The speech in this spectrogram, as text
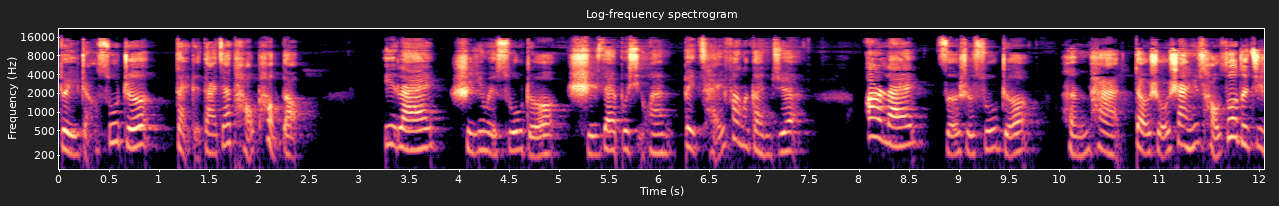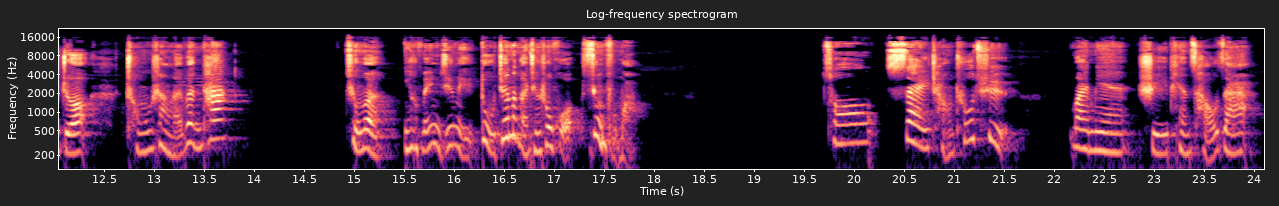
队长苏哲带着大家逃跑的。一来是因为苏哲实在不喜欢被采访的感觉，二来则是苏哲很怕到时候善于炒作的记者冲上来问他：“请问你和美女经理杜鹃的感情生活幸福吗？”从赛场出去，外面是一片嘈杂。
